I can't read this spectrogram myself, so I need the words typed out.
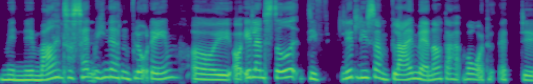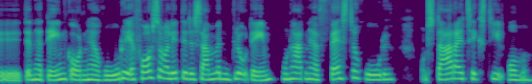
Men øh, meget interessant med hende der, den blå dame. Og, øh, og et eller andet sted, det er lidt ligesom Blege Manner, der, hvor at, at øh, den her dame går den her rute. Jeg forestiller mig lidt, det er det samme med den blå dame. Hun har den her faste rute. Hun starter i tekstilrummet,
